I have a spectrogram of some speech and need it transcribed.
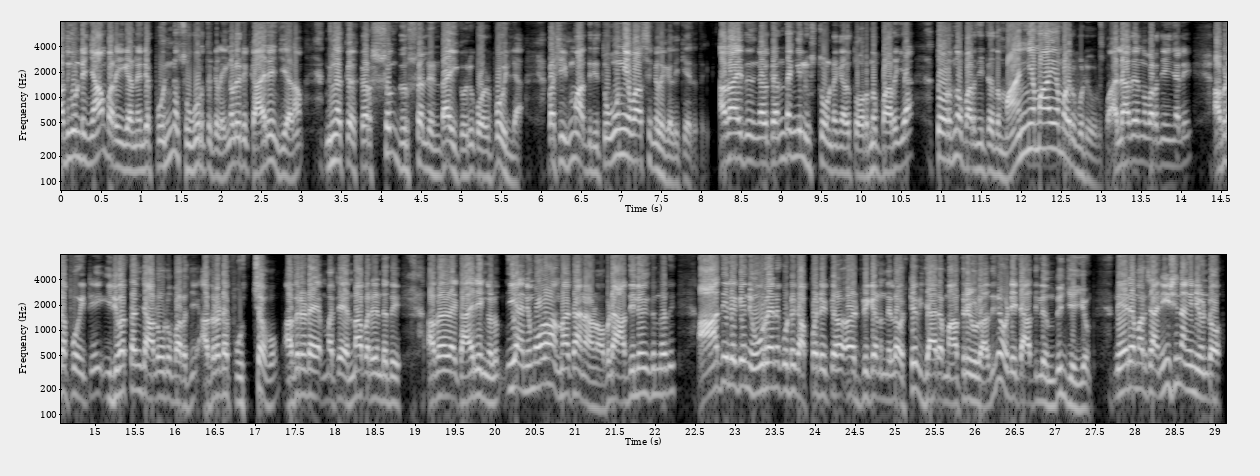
അതുകൊണ്ട് ഞാൻ പറയുകയാണ് എന്റെ പൊന്നു സുഹൃത്തുക്കളെ നിങ്ങളൊരു കാര്യം ചെയ്യണം. നിങ്ങൾക്ക് കർഷം ഗിർഷൽ ഉണ്ടായിക്കോ ഒരു കുഴപ്പമില്ല. പക്ഷെ ഇമ്മാതിരി തോന്നിയവാസങ്ങൾ കളിക്കരുത്. അതായത് നിങ്ങൾക്ക് എന്തെങ്കിലും ഇഷ്ടമുണ്ടെങ്കിൽ അത് തുറന്ന് പറയുക. തുറന്നു പറഞ്ഞിട്ട് അത് മാന്യമായ മറുപടി കൊടുക്കും അല്ലാതെ എന്ന് പറഞ്ഞു കഴിഞ്ഞാൽ അവിടെ പോയിട്ട് ഇരുപത്തഞ്ച് ആളോട് പറഞ്ഞ് അവരുടെ പുച്ഛവും അവരുടെ മറ്റേ എന്താ പറയേണ്ടത്? അവരുടെ കാര്യങ്ങളും ഈ അനുമോളം നന്നാക്കാനാണോ അവിടെ ആദ്യലേക്കുന്നത് ആദ്യമൊക്കെ നൂറേനെ കൊണ്ട് കപ്പടിക്ക അടുപ്പിക്കണം എന്നുള്ള ഒറ്റ വിചാരം മാത്രമേ ഉള്ളൂ. അതിനു വേണ്ടിയിട്ട് അതിൽ എന്തും ചെയ്യും. നേരെ മറിച്ച് അനീഷിന് അങ്ങനെയുണ്ടോ?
